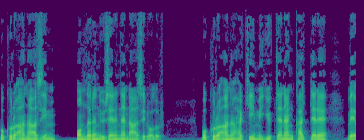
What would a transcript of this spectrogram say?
bu Kur'an-ı Azim onların üzerine nazil olur. Bu Kur'an-ı Hakîm'i yüklenen kalplere ve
